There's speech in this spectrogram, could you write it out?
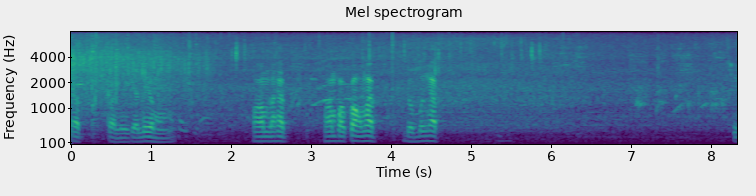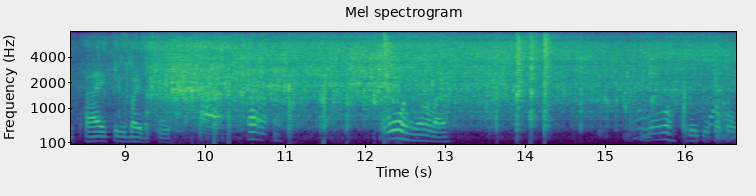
ครับต อนนี้ก็เริ่มหอมแล้วครับหอมพอกล้องครับดมเบิ้งครับ สุดท้ายคือใบบักกูดเออโอ้เฮียมาใบโอ้เลยจุดประกบ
